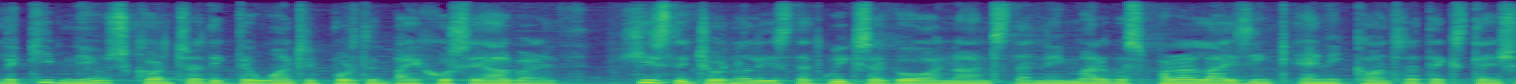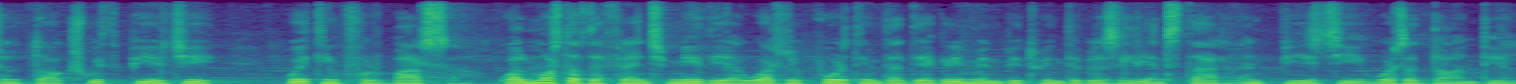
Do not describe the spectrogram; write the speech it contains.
L'Equipe news contradict the one reported by Jose Alvarez, He's the journalist that weeks ago announced that Neymar was paralyzing any contract extension talks with PSG, waiting for Barca, while most of the French media was reporting that the agreement between the Brazilian star and PSG was a done deal.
